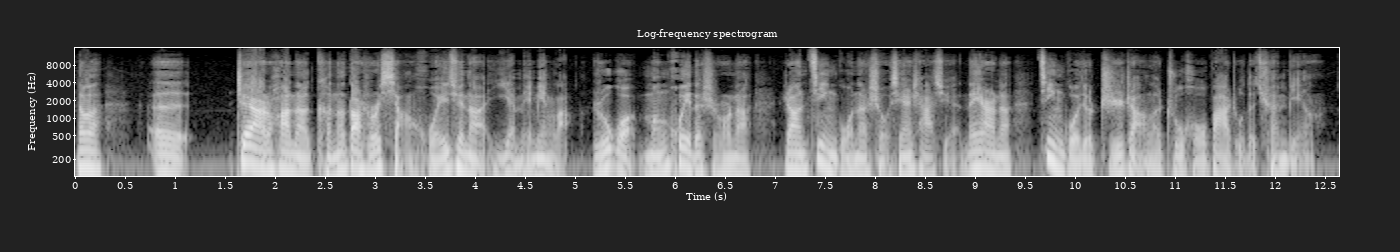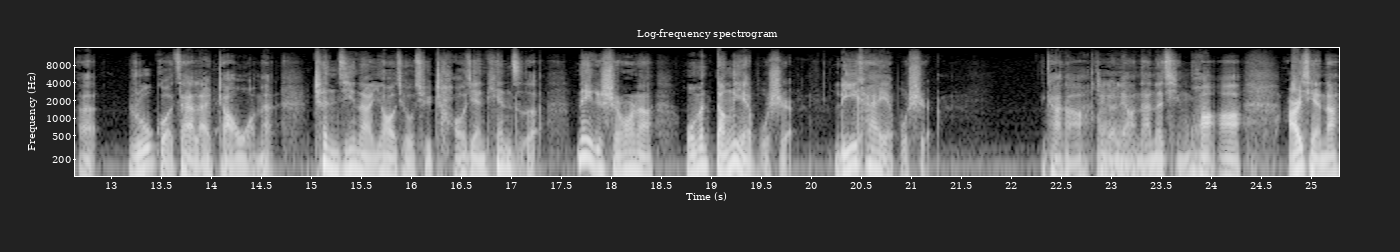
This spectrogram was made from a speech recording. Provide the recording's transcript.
那么，呃，这样的话呢，可能到时候想回去呢也没命了。如果盟会的时候呢，让晋国呢首先歃血，那样呢，晋国就执掌了诸侯霸主的权柄。呃，如果再来找我们，趁机呢要求去朝见天子，那个时候呢，我们等也不是，离开也不是。你看看啊，这个两难的情况啊，而且呢，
